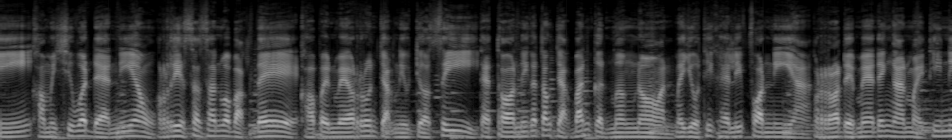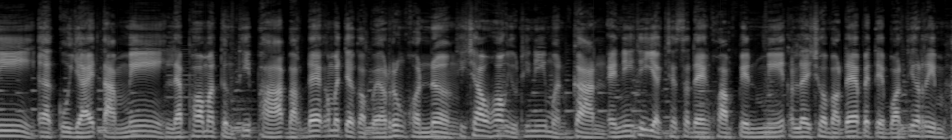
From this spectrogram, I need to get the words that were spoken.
นี้ เขามีชื่อว่าแดเนียลเรียกสั้นๆว่าบักเด้เขาเป็นวัยรุ่นจากนิวเจอร์ซีย์แต่ตอนนี้ก็ต้องจากบ้านเกิดเมืองนอน มาอยู่ที่แคลิฟอร์เนียเพราะเด็กแม่ได้งานใหม่ที่นี่เออกูย้ายตามแม่และพอมาถึงที่พักบักเด้ก็มาเจอกับวัยรุ่นคนหนึ่งที่เช่าห้องอยู่ที่นี่เหมือนกันไอ้นี่ที่อยากจะแสดงความเป็นมิตรก็เลยชวนบักเด้ไปเตะบอลที่ริมห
